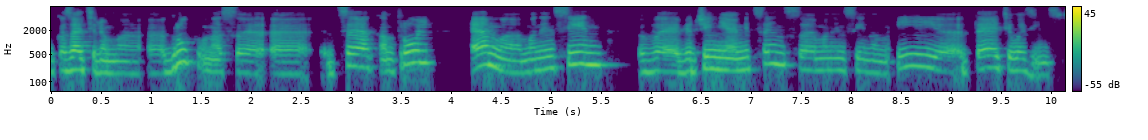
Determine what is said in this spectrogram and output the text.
указателем э, э, групп у нас э, С – контроль, М – моненсин, В – Вирджиния мицин с моненсином и Т – тилозин с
